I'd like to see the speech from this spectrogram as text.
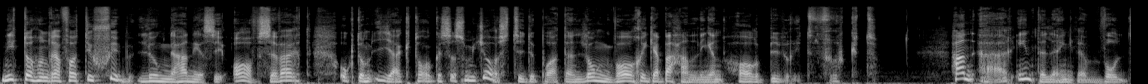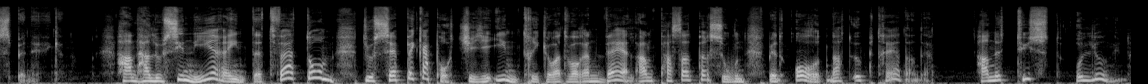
1947 lugnar han ner sig avsevärt och de iakttagelser som görs tyder på att den långvariga behandlingen har burit frukt. Han är inte längre våldsbenägen. Han hallucinerar inte, tvärtom. Giuseppe Capocci ger intryck av att vara en välanpassad person med ordnat uppträdande. Han är tyst och lugn.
